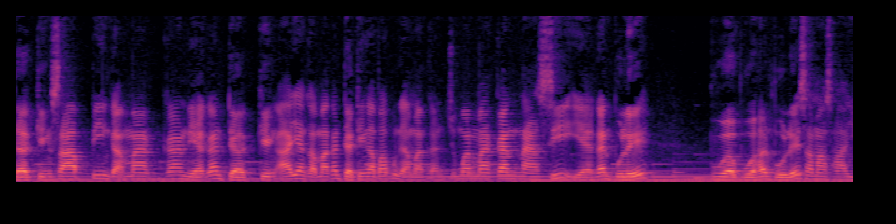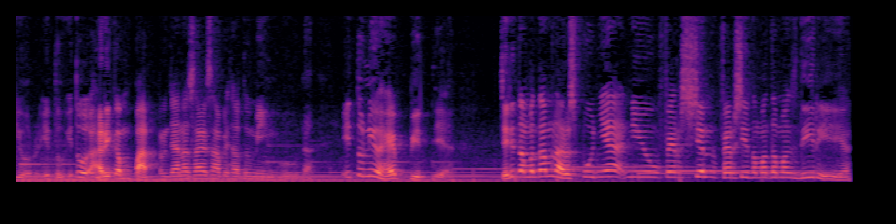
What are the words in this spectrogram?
daging sapi nggak makan ya kan? Daging ayam nggak makan daging apa pun nggak makan. Cuman makan nasi ya kan? Boleh buah-buahan boleh sama sayur. Itu itu hari keempat rencana saya sampai satu minggu. Nah itu new habit ya. Jadi teman-teman harus punya new version versi teman-teman sendiri ya.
